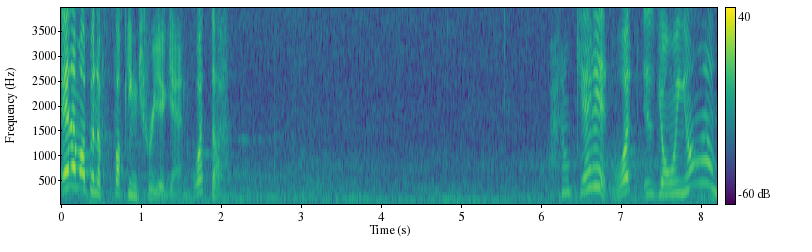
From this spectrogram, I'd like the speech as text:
And I'm up in a fucking tree again. What the... I don't get it. What is going on?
